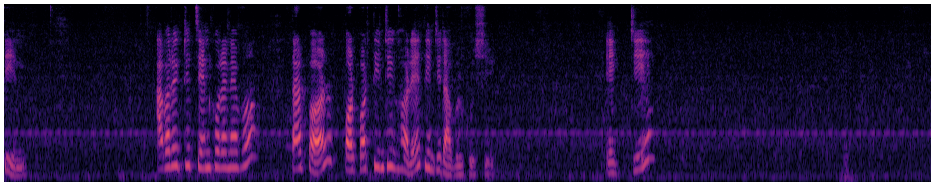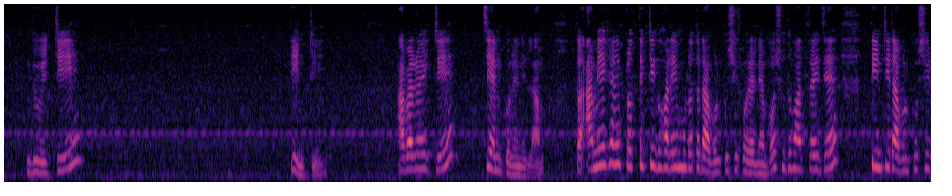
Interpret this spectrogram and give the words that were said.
তিন। আবারও একটি চেন করে নেব। তারপর পরপর তিনটি ঘরে তিনটি ডাবল কুশি। একটি, দুইটি, তিনটি। আবারও একটি চেন করে নিলাম। তো আমি এখানে প্রত্যেকটি ঘরেই মূলত ডাবল কুশি করে নেব। শুধুমাত্র এই যে তিনটি ডাবল কুশির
